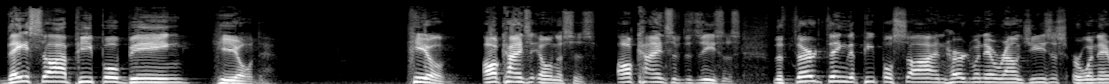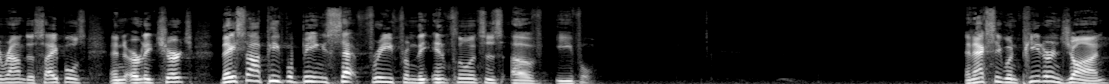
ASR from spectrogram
they saw people being healed. Healed. All kinds of illnesses, all kinds of diseases. The third thing that people saw and heard when they were around Jesus or when they were around disciples in the early church, they saw people being set free from the influences of evil. And actually, when Peter and John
